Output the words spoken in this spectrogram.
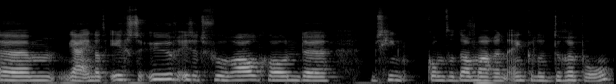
Um, ja, in dat eerste uur is het vooral gewoon de, Misschien komt er dan maar een enkele druppel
